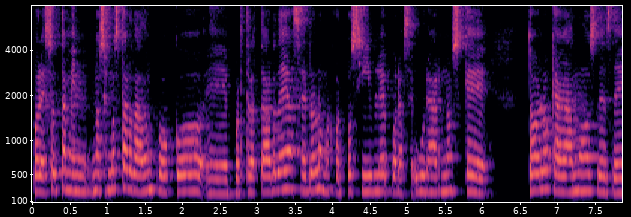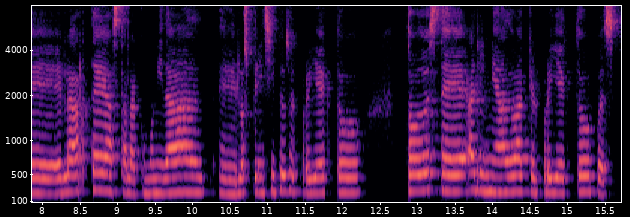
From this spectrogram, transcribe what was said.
por eso también nos hemos tardado un poco eh, por tratar de hacerlo lo mejor posible, por asegurarnos que todo lo que hagamos desde el arte hasta la comunidad, eh, los principios del proyecto, todo esté alineado a que el proyecto pues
